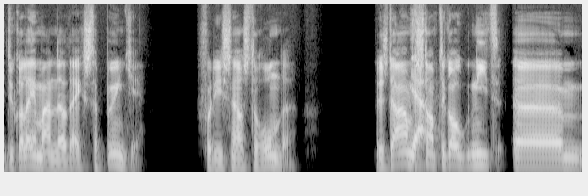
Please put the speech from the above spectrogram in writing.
natuurlijk alleen maar aan dat extra puntje. Voor die snelste ronde. Dus daarom Ja. snapte ik ook niet ehm,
